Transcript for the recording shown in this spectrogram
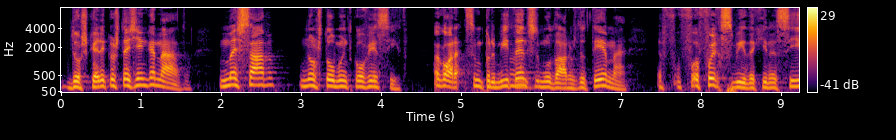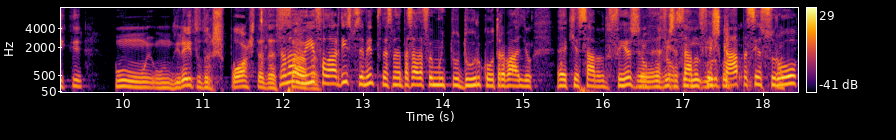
Deus queira que eu esteja enganado, mas sabe, não estou muito convencido. Agora, se me permite, uhum. antes de mudarmos de tema, foi recebido aqui na SIC um, um, direito de resposta da Não, não, eu ia falar disso precisamente porque na semana passada foi muito duro com o trabalho uh, que a Sábado fez. Não, a revista Sábado fez capa, censurou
